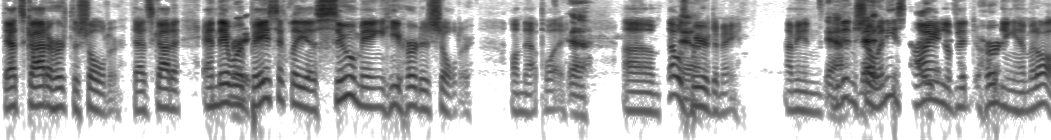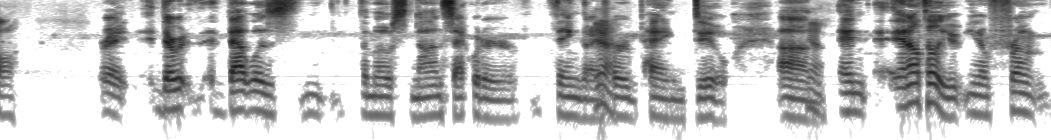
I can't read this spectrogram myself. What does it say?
That's got to hurt the shoulder. That's got to." And they were Right. basically assuming he hurt his shoulder on that play. Yeah, Um, that was Yeah. weird to me. I mean, Yeah, he didn't show that- any sign of it hurting him at all. right. There, that was the most non sequitur thing that I've Yeah. heard Pang do. Um, Yeah. And and I'll tell you, you know, from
